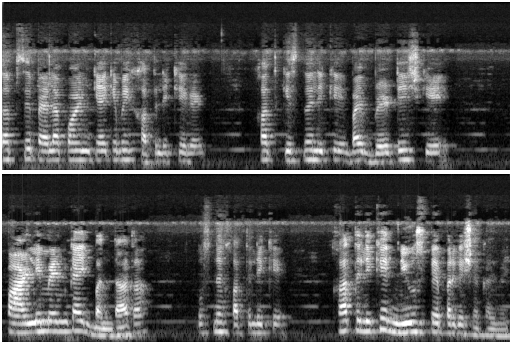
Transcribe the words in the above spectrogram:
सबसे पहला पॉइंट क्या है कि भाई ख़त लिखे गए। ख़त किसने लिखे? भाई ब्रिटिश के। पार्लियामेंट का एक बंदा था, उसने ख़त लिखे। ख़त लिखे न्यूज़पेपर की शक्ल में।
